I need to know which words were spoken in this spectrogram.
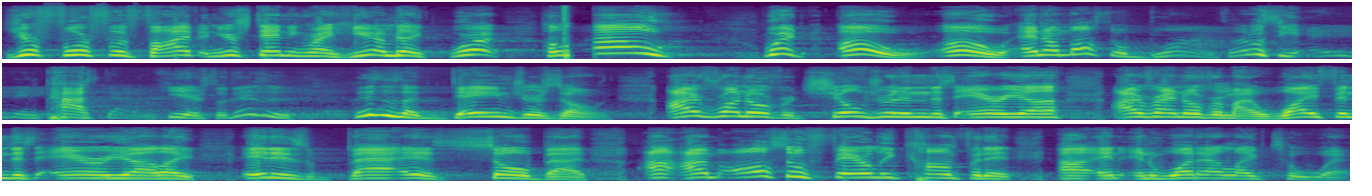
you're four foot five and you're standing right here. I'm like, hello, Where? Oh, oh. And I'm also blind, so I don't see anything past down here. So this is this is a danger zone. I've run over children in this area. I've ran over my wife in this area. Like, it is bad. It is so bad. I, am also fairly confident uh, in, in what I like to wear.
